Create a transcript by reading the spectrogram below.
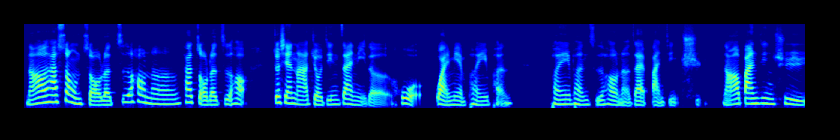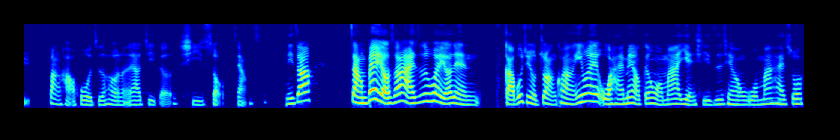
然后他送走了之后呢，他走了之后，就先拿酒精在你的货外面喷一喷，喷一喷之后呢，再搬进去。然后搬进去放好货之后呢，要记得洗手，这样子。你知道，长辈有时候还是会有点搞不清楚状况，因为我还没有跟我妈演习之前，我妈还说。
